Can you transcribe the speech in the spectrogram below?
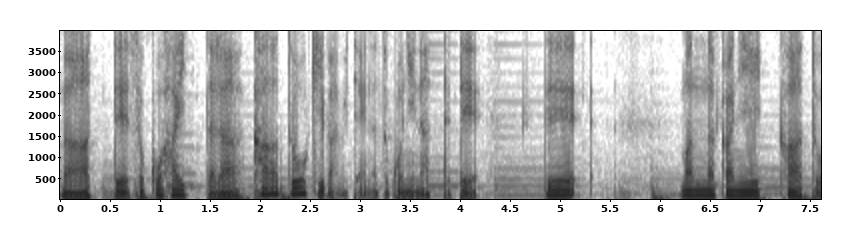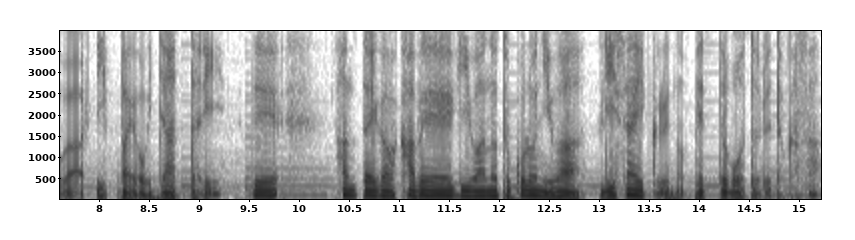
があって、そこ入ったらカート置き場みたいなとこになってて、で、真ん中にカートがいっぱい置いてあったり、で、反対側壁際のところにはリサイクルのペットボトルとかさ、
